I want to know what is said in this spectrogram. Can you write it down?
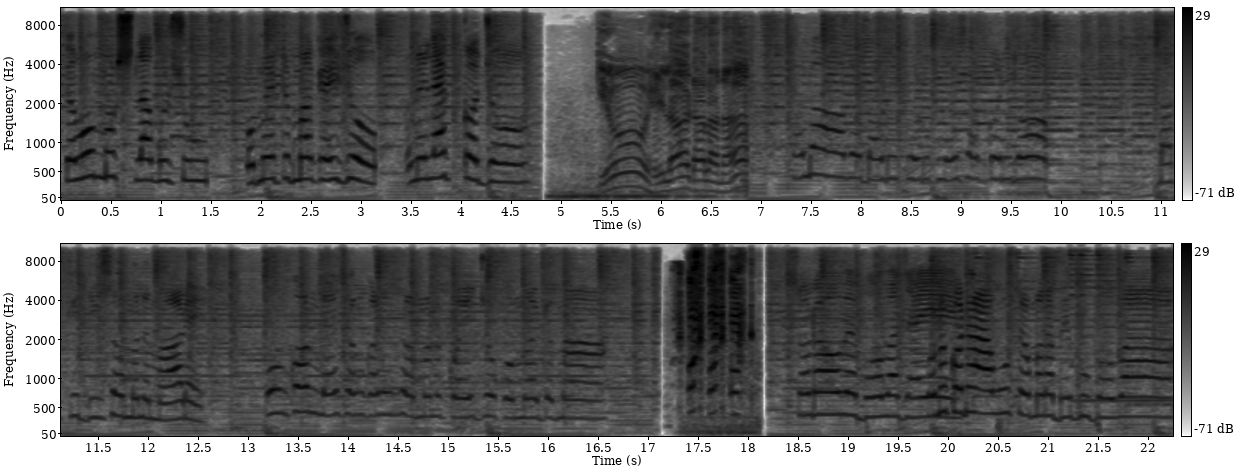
તો બહુ મસ્ત લાગુ છું કોમેન્ટમાં કહેજો અને લાઈક કરજો. ક્યો હેલા ડાલાના? ચાલો હવે બાડી થોડુંક લેસન કરી લો. બાકી દિશા મને મારે કોણ કોણ લેસન કરે છે મને કહેજો કોમેન્ટમાં. ચલો હવે ભોવા જાય અને કોને આવું છે અમારા ભેગું ભોવા?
